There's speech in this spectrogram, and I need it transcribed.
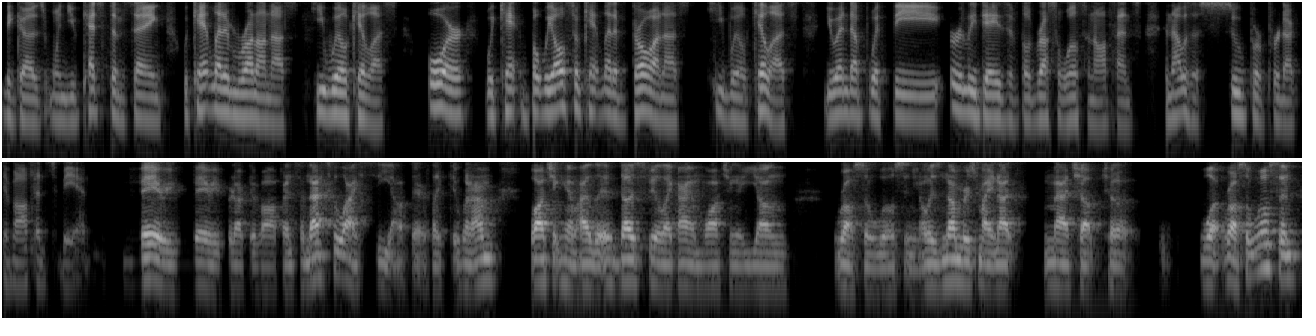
because when you catch them saying, we can't let him run on us, he will kill us, or we can't, but we also can't let him throw on us, he will kill us, you end up with the early days of the Russell Wilson offense. And that was a super productive offense to be in very very productive offense and that's who i see out there like when i'm watching him i it does feel like i am watching a young russell wilson you know his numbers might not match up to what russell wilson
